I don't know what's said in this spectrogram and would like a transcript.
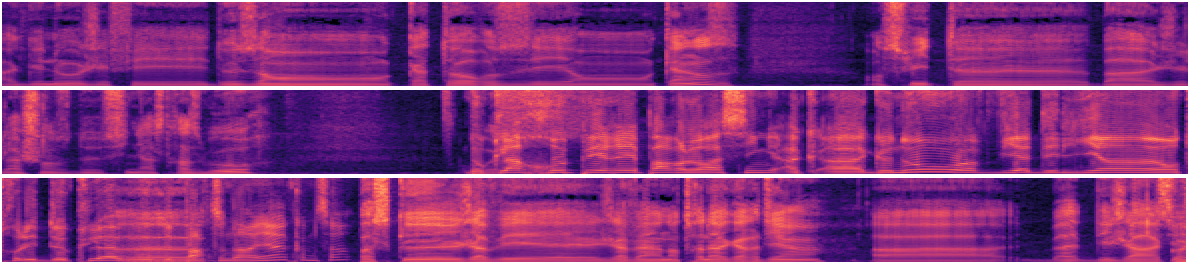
À j'ai fait deux ans en 14 et en 15. Ensuite, euh, bah, j'ai eu la chance de signer à Strasbourg. Donc Ouais. là, repéré par le Racing à, à Guenot euh, via des liens entre les deux clubs Euh, de partenariat comme ça? Parce que j'avais j'avais un entraîneur gardien. À, bah, déjà, C'est quand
